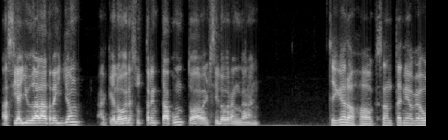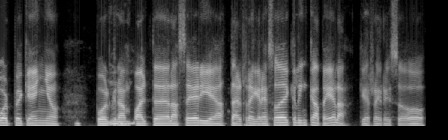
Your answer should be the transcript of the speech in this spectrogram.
Así ayudar a Trey Young a que logre sus 30 puntos a ver si logran ganar. Sí que los Hawks han tenido que jugar pequeño por gran parte de la serie, hasta el regreso de Clint Capela, que regresó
